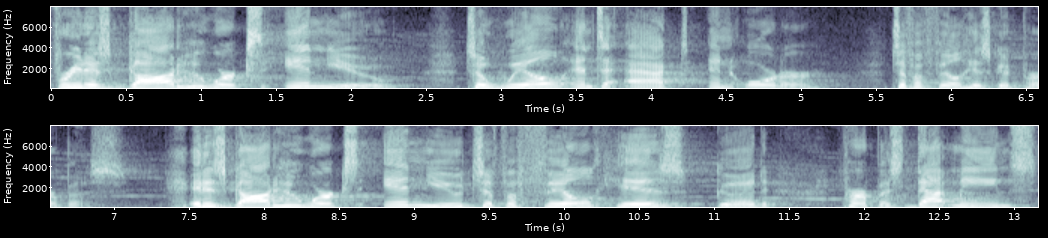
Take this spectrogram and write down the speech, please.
For it is God who works in you to will and to act in order to fulfill his good purpose. It is God who works in you to fulfill his good purpose. That means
